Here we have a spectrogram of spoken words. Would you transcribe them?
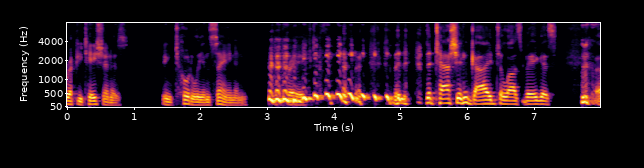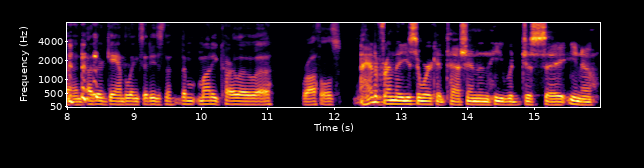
reputation as being totally insane and depraved. the, the Taschen Guide to Las Vegas and other gambling cities, the, the Monte Carlo uh, brothels. I had a friend that used to work at Taschen, and he would just say, you know,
